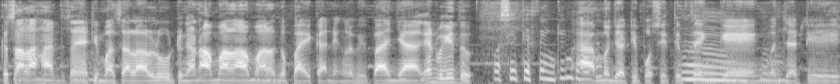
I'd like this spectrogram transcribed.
kesalahan saya di masa lalu dengan amal-amal kebaikan yang lebih banyak kan begitu? Positive thinking. ah, menjadi positive thinking menjadi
